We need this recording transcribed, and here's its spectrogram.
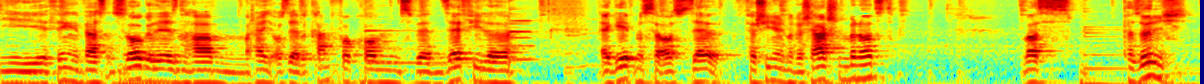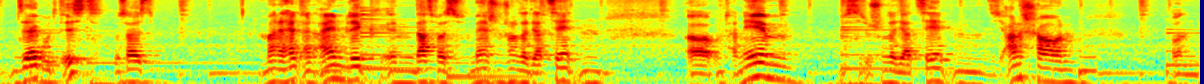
die Thinking Fast and Slow gelesen haben, wahrscheinlich auch sehr bekannt vorkommen. Es werden sehr viele Ergebnisse aus sehr verschiedenen Recherchen benutzt, was persönlich sehr gut ist. Das heißt, man erhält einen Einblick in das, was Menschen schon seit Jahrzehnten äh, unternehmen, was sie schon seit Jahrzehnten sich anschauen und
